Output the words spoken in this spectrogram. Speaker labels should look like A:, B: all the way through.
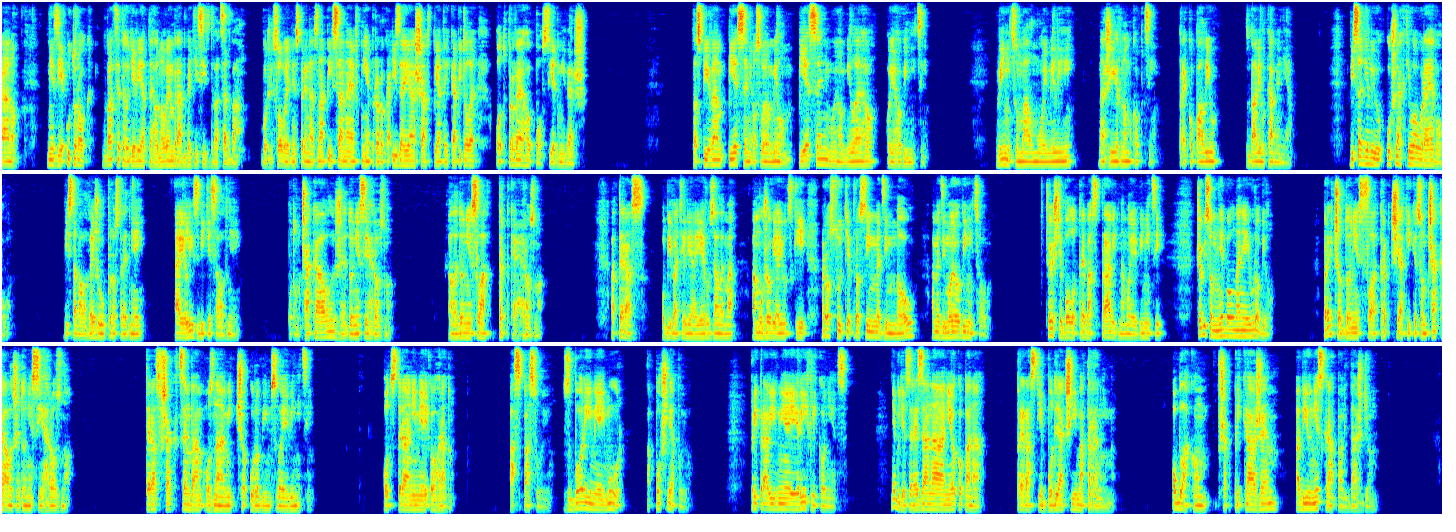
A: Dnes je útorok 29. novembra 2022. Božie slovo je dnes pre nás napísané v knihe proroka Izajáša v 5. kapitole od 1. po 7. verš. Zaspívam pieseň o svojom milom, pieseň môjho milého o jeho vinici. Vinicu mal môj milý na žírnom kopci. Prekopal ju, zbavil kamenia. Vysadili ju ušľachtilou révou, Vystaval väžu uprostred nej. Aj lis vytesal v nej. Potom čakal, že donesie hrozno. Ale doniesla trpké hrozno. A teraz, obyvatelia Jeruzalema a mužovia judskí, rozsúďte prosím medzi mnou a medzi mojou vinicou. Čo ešte bolo treba spraviť na mojej vinici? Čo by som nebol na nej urobil? Prečo doniesla trpčiaky, keď som čakal, že donesie hrozno? Teraz však chcem vám oznámiť, čo urobím svojej vinici. Odstránim jej ohradu a spasujú. Zborím jej múr a pošliapujú. Pripravím jej rýchly koniec. Nebude zrezaná ani okopaná, prerastie bodľačím a trním. Oblakom však prikážem, aby ju neskrápali dažďom.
